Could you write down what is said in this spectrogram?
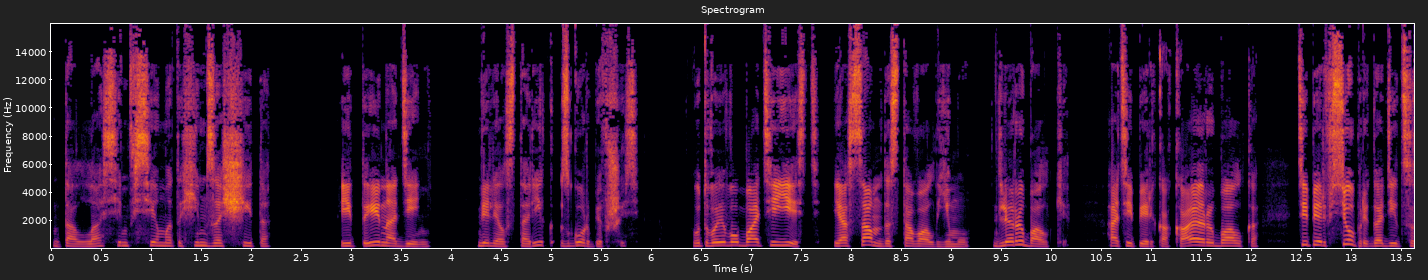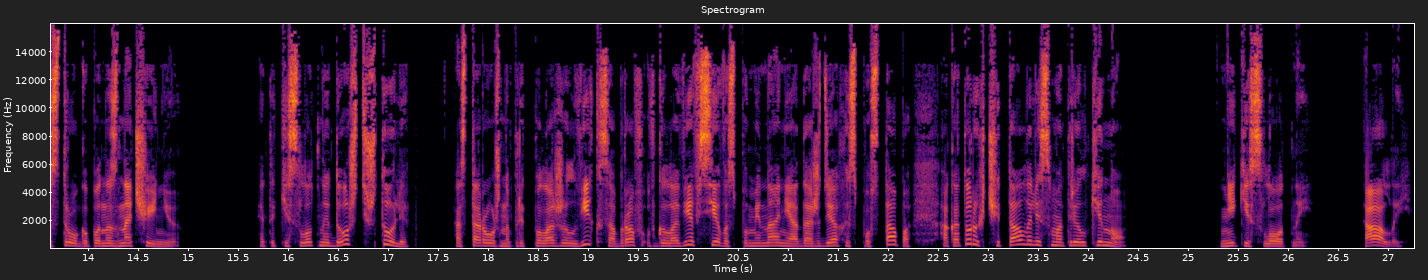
Далась им всем эта химзащита. И ты надень, — велел старик, сгорбившись. У твоего бати есть, я сам доставал ему, для рыбалки. А теперь какая рыбалка? Теперь все пригодится строго по назначению. Это кислотный дождь, что ли? Осторожно предположил Вик, собрав в голове все воспоминания о дождях из постапа, о которых читал или смотрел кино. Не кислотный. Алый.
